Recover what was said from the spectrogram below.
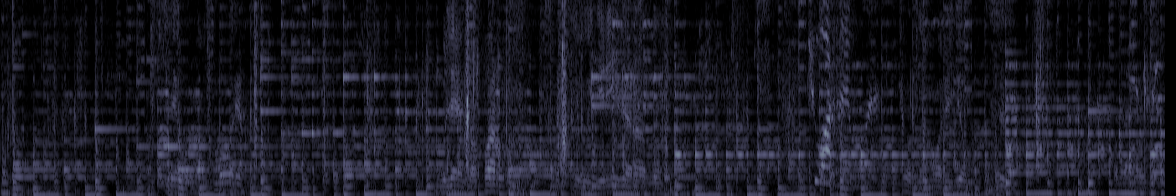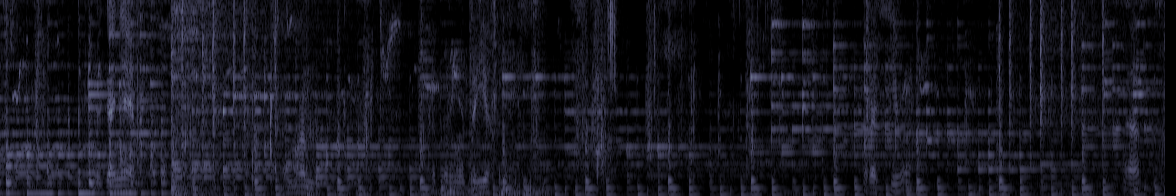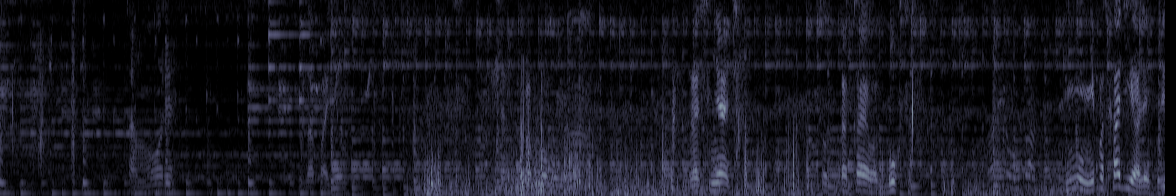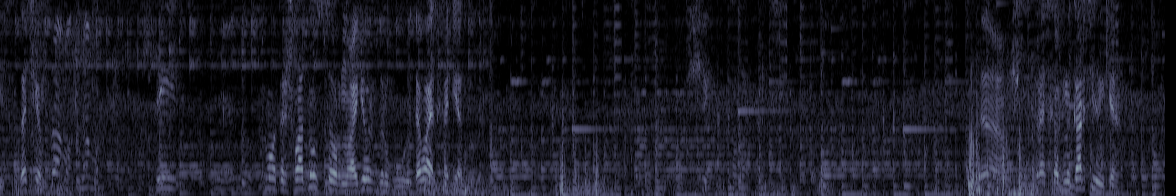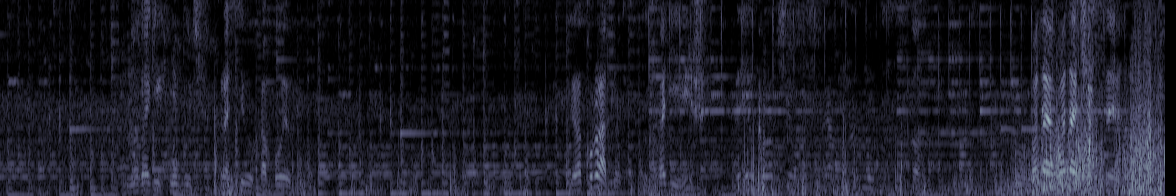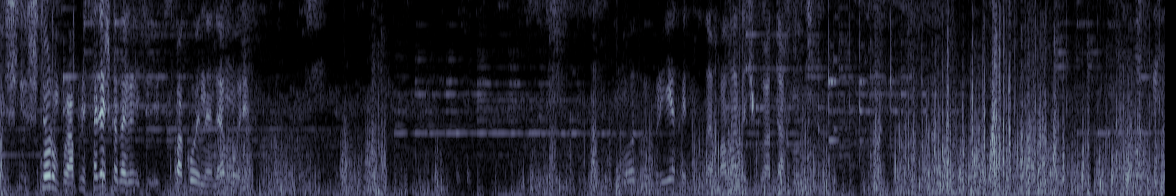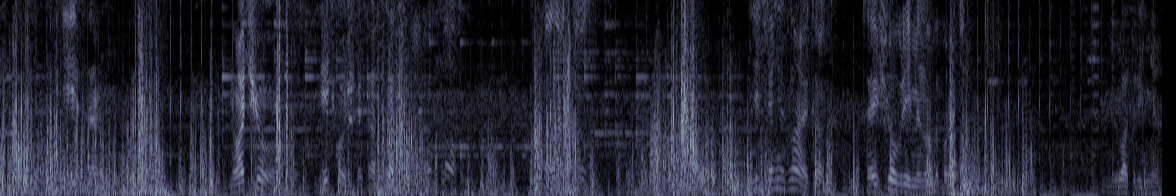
Вот слева у нас море. Гуляем по парку. Красивые деревья разные. Черное приехали. Красиво. Так. Там море. Туда пойдем. Сейчас попробуем заснять. Тут такая вот бухта. Не, не подходи, Олег, близко. Зачем? Ты смотришь в одну сторону, а идешь в другую. Давай, отходи оттуда. Красиво, как на картинке на каких-нибудь красивых обоев. И аккуратно тут ходи, видишь? Ну, вода, вода чистая. Шторм, а представляешь, когда спокойное, да, море? Вот бы приехать сюда, палаточку отдохнуть. Есть, да. Ну а что, здесь хочешь остаться? Остался. Здесь я не знаю как. Это еще время надо брать. Два-три дня.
